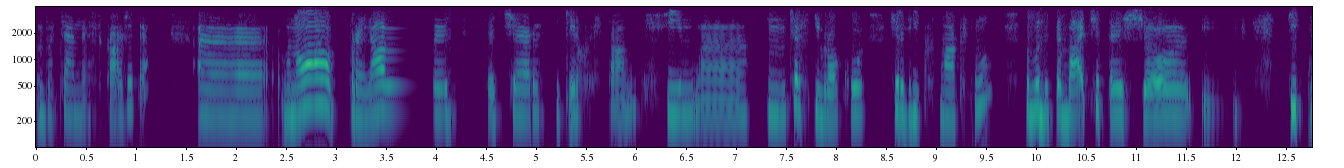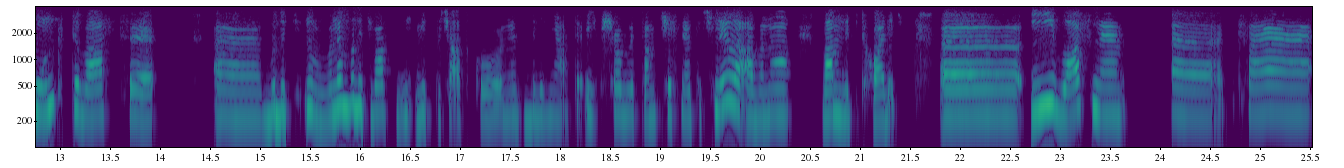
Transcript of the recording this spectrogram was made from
ви це не скажете, воно проявиться через якихось там сім, через півроку, через рік максимум. Ви будете бачити, що ці пункти вас будуть, ну вони будуть вас від початку не задовільняти, якщо ви там щось не уточнили, а воно вам не підходить. І власне це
